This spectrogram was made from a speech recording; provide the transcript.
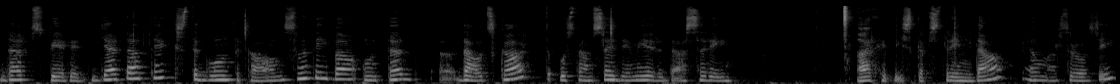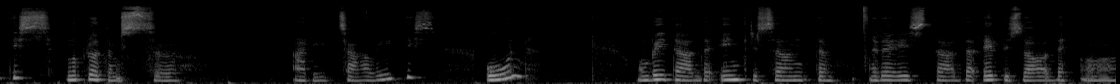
darbs pie rediģētā teksta Gunta Kalmas vadībā, un tad daudz kārt uz tām sēdēm ieradās arī arhipīskaps Trimdā, Elmārs Rozītis, nu, protams, arī cālītis. Un, un bija tāda interesanta reize, tāda epizode. Uh,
